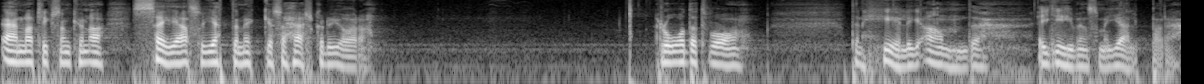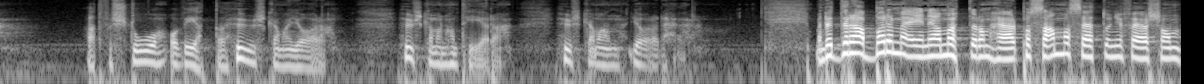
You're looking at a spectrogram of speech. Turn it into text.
än att liksom kunna säga så jättemycket, så här ska du göra. Rådet var den helige Ande är given som en hjälpare. Att förstå och veta hur ska man göra? Hur ska man hantera? Hur ska man göra det här? Men det drabbade mig när jag mötte de här på samma sätt ungefär som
